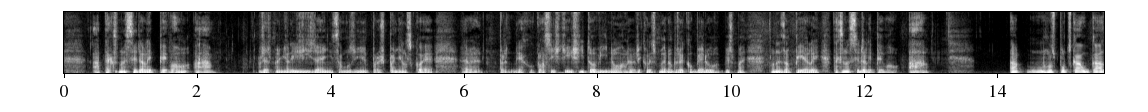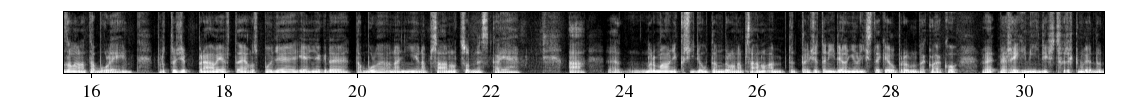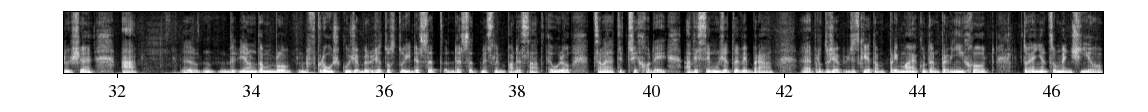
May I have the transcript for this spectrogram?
A tak jsme si dali pivo a že jsme měli žízeň, samozřejmě pro Španělsko je eh, jako klasičtější to víno, ale říkali jsme dobře k obědu, aby jsme to nezapíjeli, tak jsme si dali pivo. A a hospodská ukázala na tabuli, protože právě v té hospodě je někde tabule a na ní je napsáno, co dneska je. A e, normálně křídou tam bylo napsáno, a t- takže ten jídelní lístek je opravdu takhle jako ve, veřejný, když to řeknu jednoduše. A jenom tam bylo v kroužku, že, by, že to stojí 10, 10, myslím 50 euro, celé ty tři chody a vy si můžete vybrat, eh, protože vždycky je tam prima jako ten první chod, to je něco menšího.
